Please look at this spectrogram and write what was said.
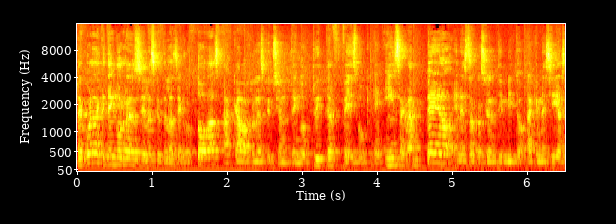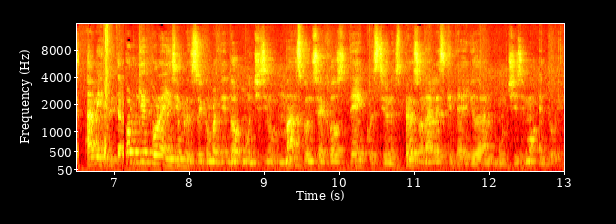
Recuerda que tengo redes sociales que te las dejo todas acá abajo en la descripción. Tengo Twitter, Facebook e Instagram, pero en esta ocasión te invito a que me sigas a mi Twitter porque por ahí siempre te estoy compartiendo muchísimo más consejos de cuestiones personales que te ayudarán muchísimo en tu vida.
